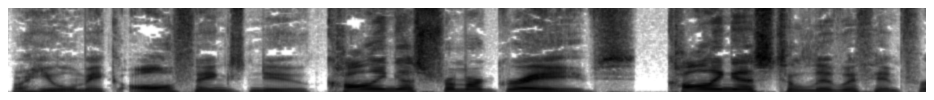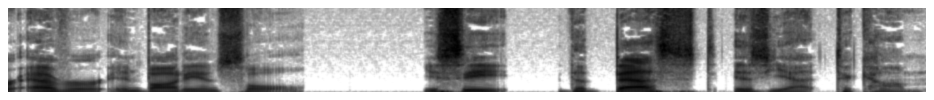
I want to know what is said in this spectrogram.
where he will make all things new, calling us from our graves, calling us to live with him forever in body and soul. You see, the best is yet to come.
